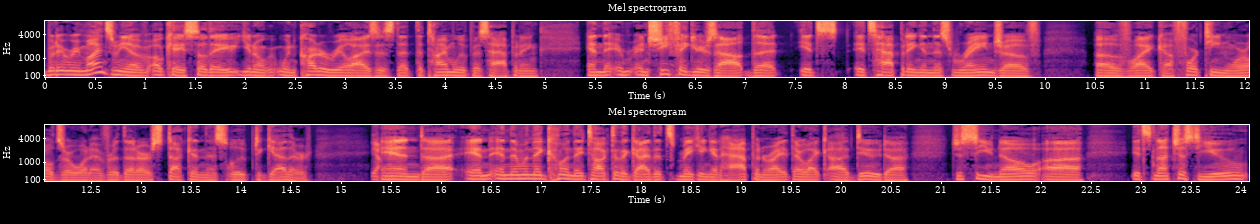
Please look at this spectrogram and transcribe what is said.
but it reminds me of okay so they you know when carter realizes that the time loop is happening and they, and she figures out that it's it's happening in this range of of like uh, 14 worlds or whatever that are stuck in this loop together Yeah. and uh, and and then when they go and they talk to the guy that's making it happen, right? They're like, uh, "Dude, uh, just so you know, uh, it's not just you.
